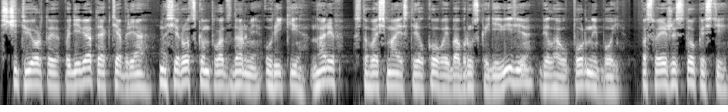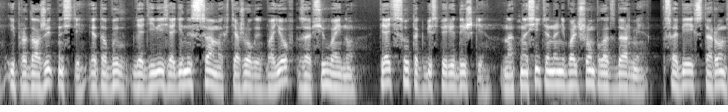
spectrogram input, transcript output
С 4 по 9 октября на Сиротском плацдарме у реки Нарев 108-я стрелковая Бобрусская дивизия вела упорный бой. По своей жестокости и продолжительности это был для дивизии один из самых тяжелых боев за всю войну. Пять суток без передышки на относительно небольшом плацдарме с обеих сторон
